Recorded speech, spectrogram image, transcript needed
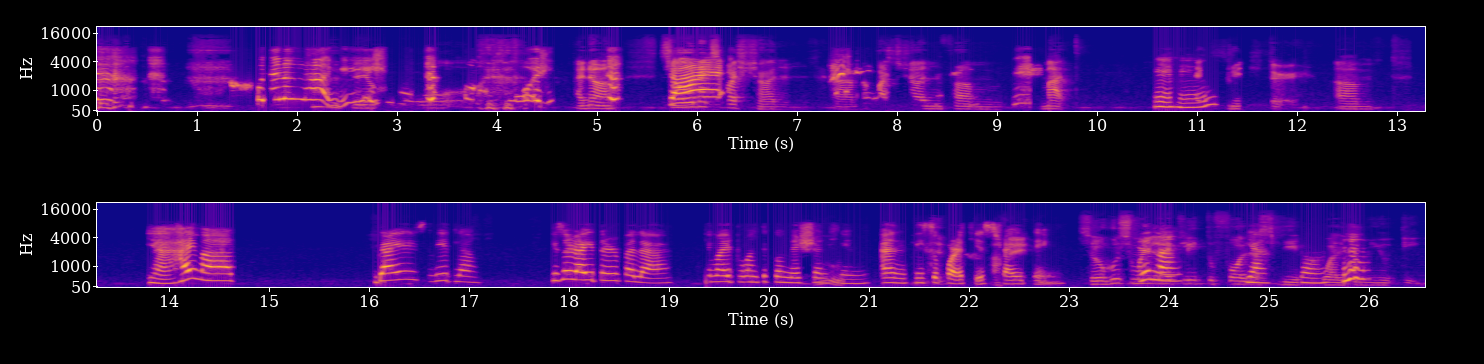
na. ako na lang lagi. ano? So, Try. next question. Um, a question from Matt. Mm-hmm. Richter. Um, yeah. Hi, Matt. Guys, wait lang. He's a writer pala. You might want to commission Ooh. him and please support his okay. writing. So, who's more yeah, likely to fall yeah. asleep so. while commuting?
